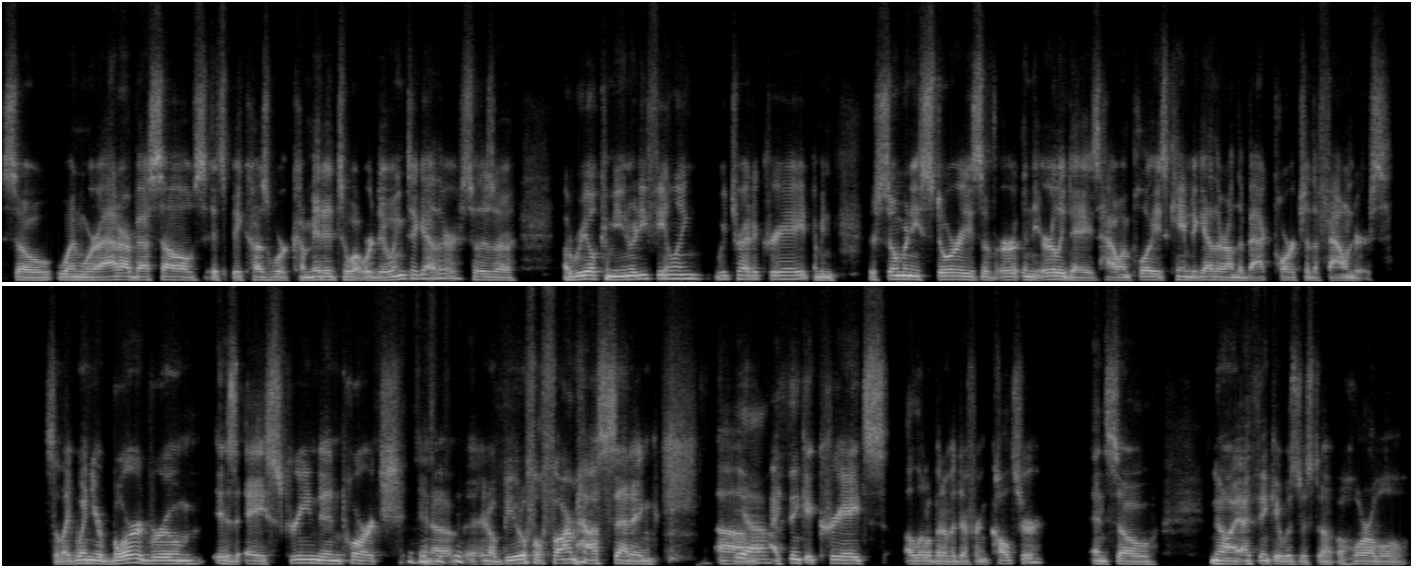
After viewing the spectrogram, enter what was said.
So when we're at our best selves, it's because we're committed to what we're doing together. So there's a a real community feeling we try to create. I mean, there's so many stories of er, in the early days how employees came together on the back porch of the founders. So like when your boardroom is a screened in porch in a you know beautiful farmhouse setting, um, yeah. I think it creates a little bit of a different culture. And so, no, I, I think it was just a, a, horrible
